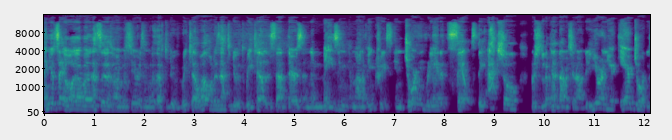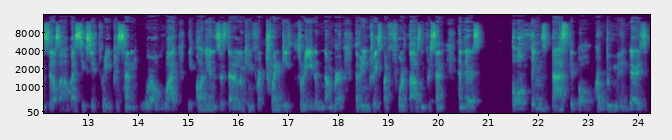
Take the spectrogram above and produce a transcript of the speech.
and you'd say, oh, yeah, but that's a serious and what does that have to do with retail? Well, what does that have to do with retail is that there's an amazing amount of increase in Jordan related sales. The actual, I'm just looking at numbers here now, the year on year Air Jordan sales are up by 63% worldwide. The audiences that are looking for 23, the number, have increased by 4,000%. And there's all things basketball are booming. There's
